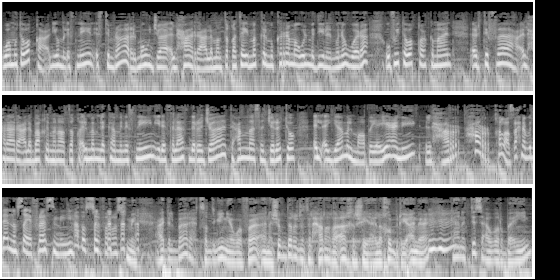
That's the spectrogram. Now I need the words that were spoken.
ومتوقع اليوم الاثنين استمرار الموجة الحارة على منطقتي مكة المكرمة والمدينة المنورة وفي توقع كمان ارتفاع الحرارة على باقي مناطق المملكة من 2 إلى 3 درجات عما سجلته الأيام الماضية. يعني الحر حر. خلاص إحنا بدأنا صيف رسمي. هذا الصيف الرسمي. عاد البارح تصدقين يا وفاء أنا شفت درجة الحرارة آخر شيء على خبري أنا. كانت 49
